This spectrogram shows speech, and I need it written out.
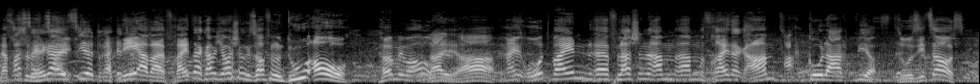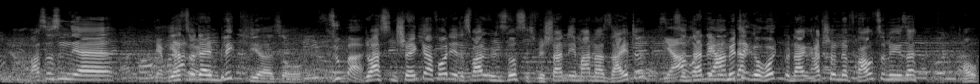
Na, fast schon länger als hier, drei Nee, aber Freitag habe ich auch schon gesoffen und du auch. Hör mir mal auf. Naja. Drei Rotweinflaschen am, am Freitagabend. Acht Cola, acht Bier. So sieht's aus. Was ist denn äh, Der jetzt so heute. dein Blick hier so? Super. Du hast einen Schwenker vor dir, das war übrigens lustig. Wir standen eben an der Seite, Ja, sind und dann in die Mitte da- gerückt und dann hat schon eine Frau zu mir gesagt, oh,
